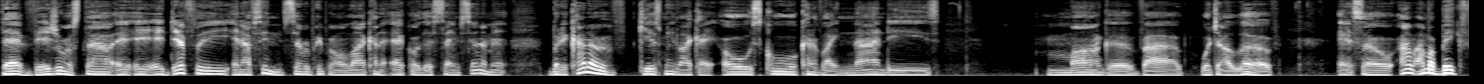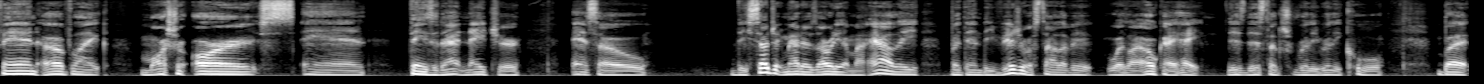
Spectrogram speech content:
that visual style, it, it, definitely, and I've seen several people online kind of echo the same sentiment, but it kind of gives me like a old school kind of like 90s manga vibe, which I love. And so I'm, I'm a big fan of like martial arts and things of that nature. And so the subject matter is already up my alley, but then the visual style of it was like, okay, hey, this this looks really really cool. But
